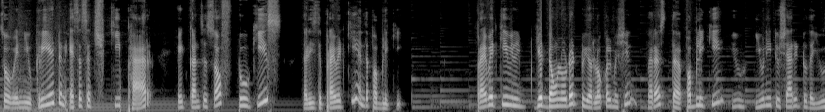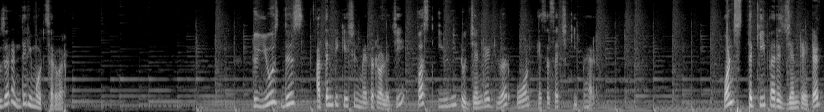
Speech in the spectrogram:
So when you create an SSH key pair, it consists of two keys that is the private key and the public key. Private key will get downloaded to your local machine whereas the public key you, you need to share it to the user and the remote server. To use this authentication methodology, first you need to generate your own SSH key pair. Once the key pair is generated,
